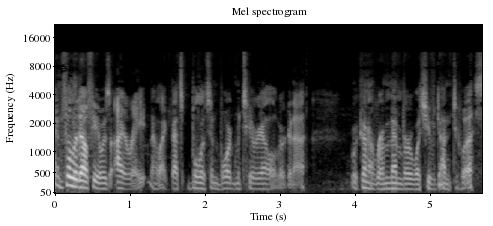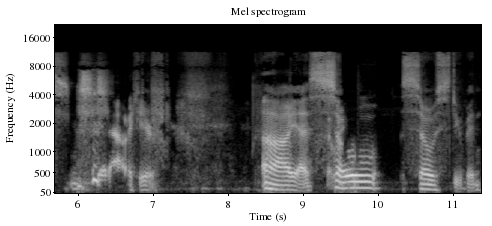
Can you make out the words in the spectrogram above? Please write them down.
All. And Philadelphia was irate. And They're like, "That's bulletin board material. We're gonna, we're gonna remember what you've done to us." Get out of here. Ah, yes, so so stupid.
